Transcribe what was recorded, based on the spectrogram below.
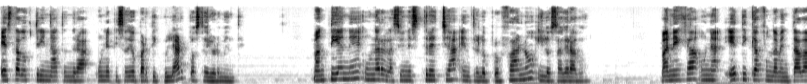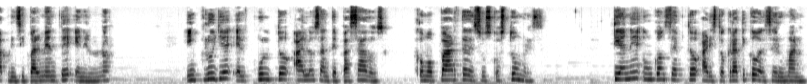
Esta doctrina tendrá un episodio particular posteriormente. Mantiene una relación estrecha entre lo profano y lo sagrado, maneja una ética fundamentada principalmente en el honor. Incluye el culto a los antepasados como parte de sus costumbres. Tiene un concepto aristocrático del ser humano.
